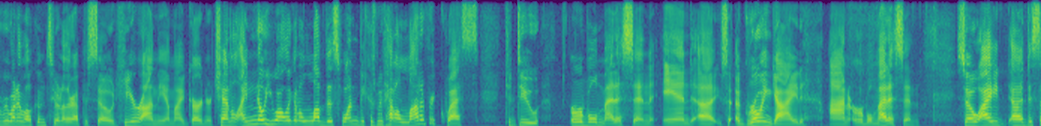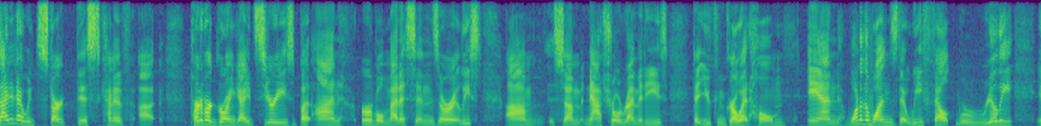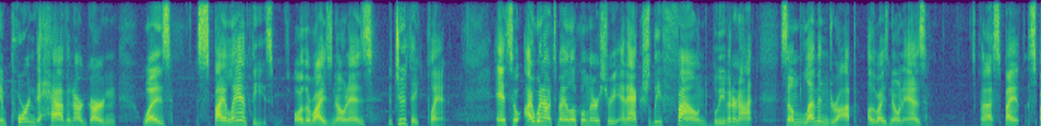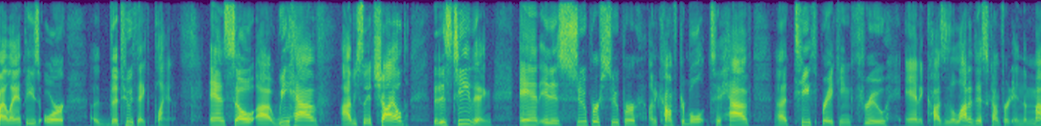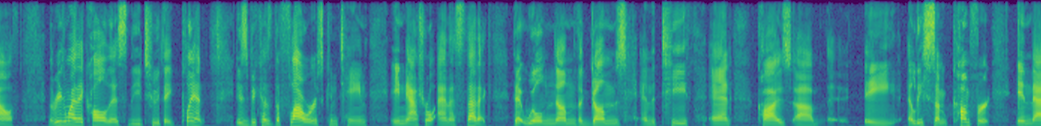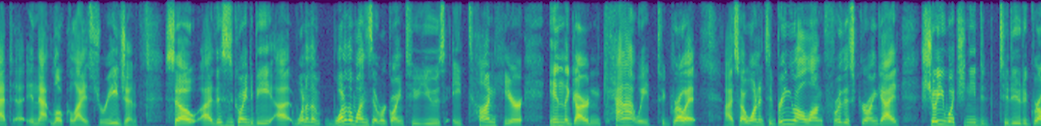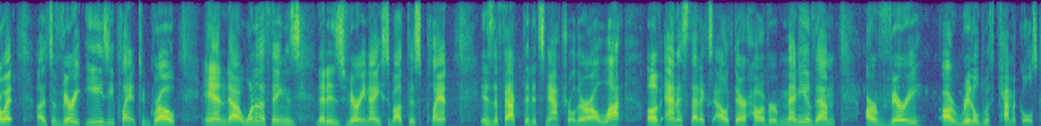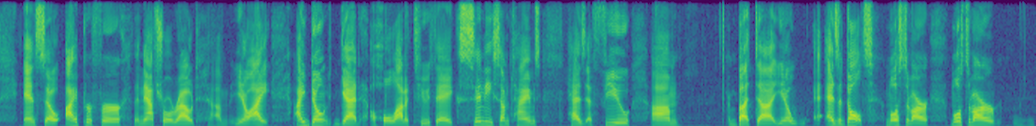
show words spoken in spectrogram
everyone and welcome to another episode here on the MI Gardener channel. I know you all are to love this one because we've had a lot of requests to do herbal medicine and uh, a growing guide on herbal medicine. So I uh, decided I would start this kind of uh, part of our growing guide series but on herbal medicines or at least um, some natural remedies that you can grow at home and one of the ones that we felt were really important to have in our garden was Spilanthes, otherwise known as the toothache plant. And so I went out to my local nursery and actually found, believe it or not, some lemon drop, otherwise known as uh, Spilanthes or uh, the toothache plant. And so uh, we have obviously a child that is teething and it is super, super uncomfortable to have uh, teeth breaking through and it causes a lot of discomfort in the mouth. The reason why they call this the toothache plant is because the flowers contain a natural anesthetic that will numb the gums and the teeth and cause um, a at least some comfort in that uh, in that localized region. So uh, this is going to be uh, one of the one of the ones that we're going to use a ton here in the garden. Cannot wait to grow it. Uh, so I wanted to bring you all along for this growing guide, show you what you need to, to do to grow it. Uh, it's a very easy plant to grow, and uh, one of the things that is very nice about this plant is the fact that it's natural. There are a lot of anesthetics out there, however, many of them are very are riddled with chemicals. And so I prefer the natural route. Um, you know, I, I don't get a whole lot of toothache. Cindy sometimes has a few, um, but uh, you know, as adults, most of our, most of our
